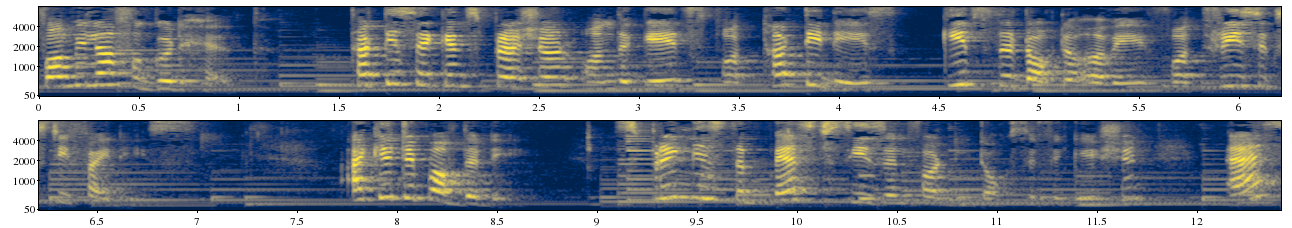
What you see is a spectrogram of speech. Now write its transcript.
Formula for good health 30 seconds pressure on the gates for 30 days keeps the doctor away for 365 days. Acutip of the day. Spring is the best season for detoxification as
